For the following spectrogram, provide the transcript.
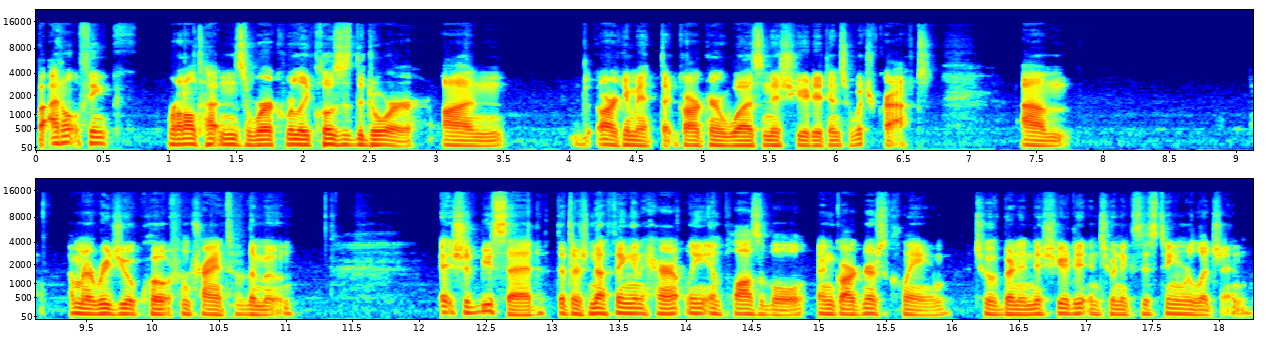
but I don't think Ronald Hutton's work really closes the door on the argument that Gardner was initiated into witchcraft. Um, I'm going to read you a quote from Triumph of the Moon. It should be said that there's nothing inherently implausible in Gardner's claim to have been initiated into an existing religion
